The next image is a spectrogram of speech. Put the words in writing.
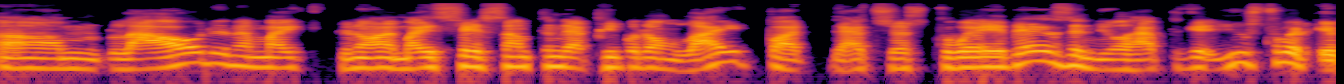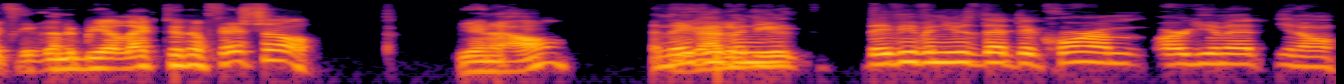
um, loud, and I might, you know, I might say something that people don't like, but that's just the way it is, and you'll have to get used to it if you're going to be elected official. You know, And they've even be- used they've even used that decorum argument, you know,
